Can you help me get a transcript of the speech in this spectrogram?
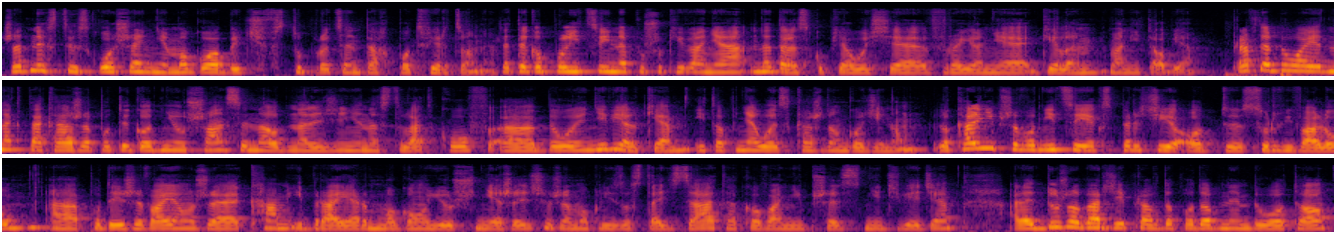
żadnych z tych zgłoszeń nie mogło być w 100% potwierdzone. Dlatego policyjne poszukiwania nadal skupiały się w rejonie Gillem w Manitobie. Prawda była jednak taka, że po tygodniu szanse na odnalezienie nastolatków e, były niewielkie i topniały z każdą godziną. Lokalni przewodnicy i eksperci od survivalu e, podejrzewają, że Cam i Briar mogą już nie żyć, że mogli zostać zaatakowani przez niedźwiedzie, ale dużo bardziej prawdopodobnym było to,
